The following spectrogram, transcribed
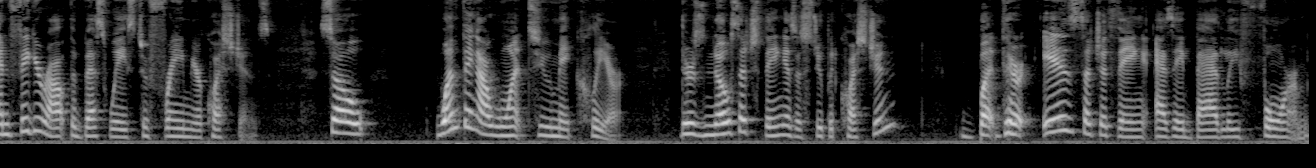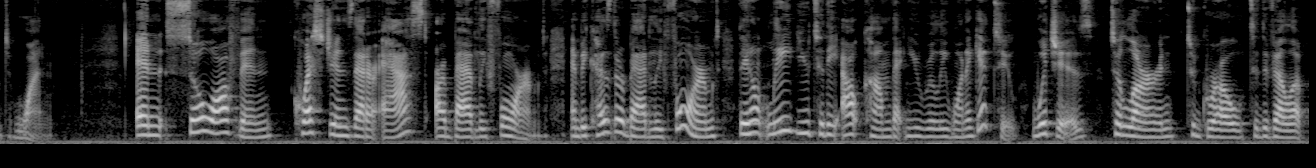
and figure out the best ways to frame your questions. So, one thing I want to make clear there's no such thing as a stupid question but there is such a thing as a badly formed one. And so often, questions that are asked are badly formed. And because they're badly formed, they don't lead you to the outcome that you really want to get to, which is to learn, to grow, to develop,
